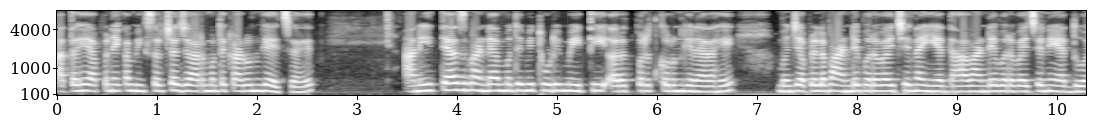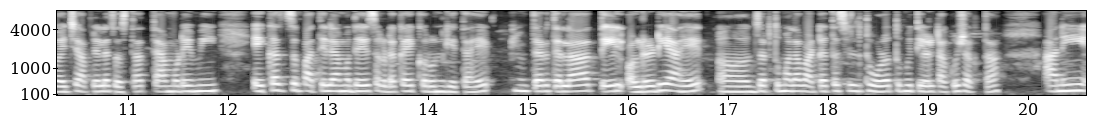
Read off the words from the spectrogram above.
आता हे आपण एका मिक्सरच्या जारमध्ये काढून घ्यायचे आहेत. आणि त्याच भांड्यामध्ये मी थोडी मेथी अरत परत करून घेणार आहे. म्हणजे आपल्याला भांडे भरवायचे नाही आहेत दहा भांडे भरवायचे नाही आहेत धुवायचे आपल्यालाच असतात. त्यामुळे मी एकाच पातेल्यामध्ये सगळं काही करून घेत आहे. तर त्याला तेल ऑलरेडी आहे. जर तुम्हाला वाटत असेल तर थोडं तुम्ही तेल टाकू शकता. आणि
